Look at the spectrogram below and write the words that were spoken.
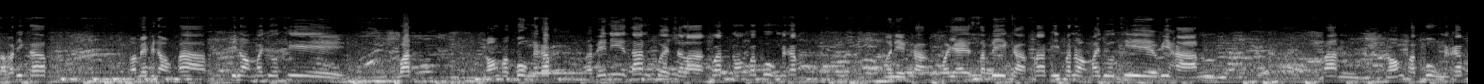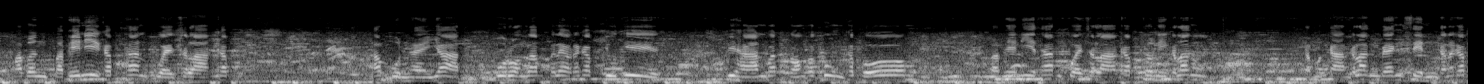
สวัสดีครับพ่อแม่พี่น้องป้าพี่น้องมาอยู่ที่วัดหน้องพระบุ้งนะครับประเพณีท่านกวยฉลากวัดหน้องพระบุ้งนะครับเมื่อนี้กับพ่อใหญ่สับดีกับพาพี่พี่น้องมาอยู่ที่วิหารบ้านหน้องพระบุ้งนะครับ มาเบิ่งประเพณีครับท่านกวยฉลากครับ ทำบุญให้ญาติผู้ร่วงรับไปแล้วนะครับ อยู่ที่วิหารวัดหนองพักบุ้งครับผมประเพณีท่านกวยฉลาครับตอนนี้กำลังกรรมการกำลังแบ่งเส้นกันนะครับ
